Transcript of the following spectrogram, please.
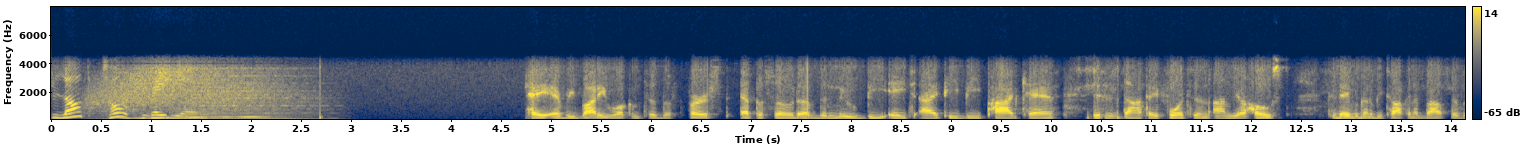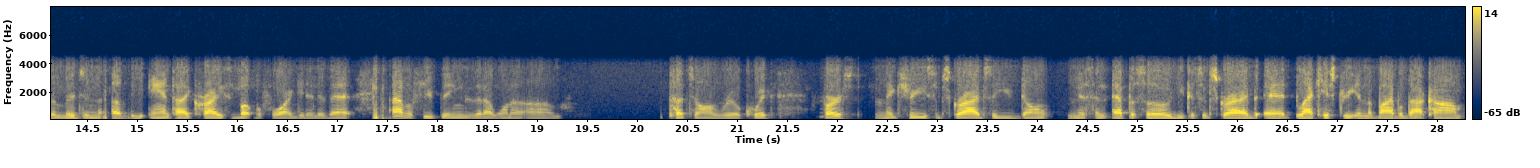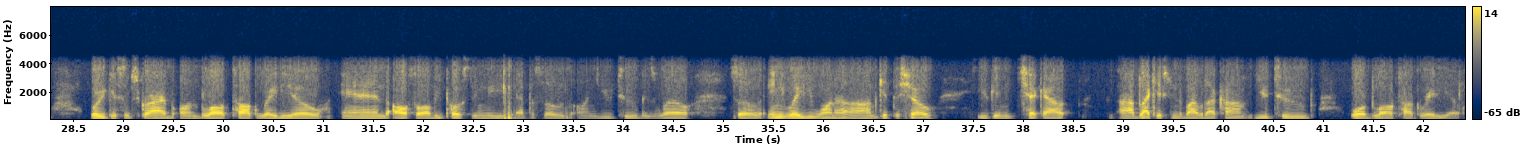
Blog Talk Radio. Hey, everybody, welcome to the first episode of the new BHITB podcast. This is Dante Fortson. I'm your host. Today, we're going to be talking about the religion of the Antichrist. But before I get into that, I have a few things that I want to um, touch on real quick. First, make sure you subscribe so you don't miss an episode. You can subscribe at blackhistoryinthebible.com or you can subscribe on Blog Talk Radio. And also, I'll be posting these episodes on YouTube as well. So, any way you want to um, get the show, you can check out uh, blackhistoryinthebible.com, YouTube, or Blog Talk Radio.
